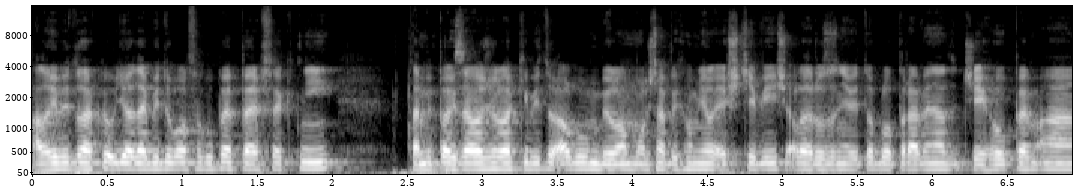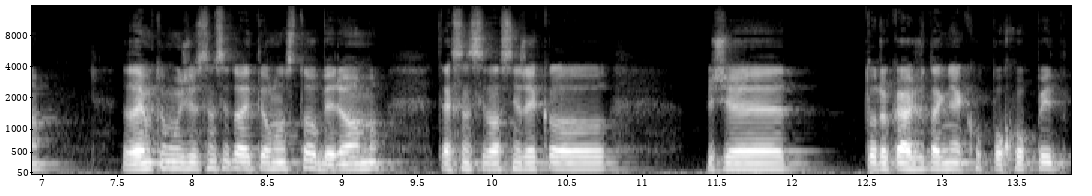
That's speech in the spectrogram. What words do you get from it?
ale kdyby to takhle udělal, tak by to bylo fakt úplně perfektní. Tam by pak záleželo, jaký by to album bylo, možná bychom měli ještě víc, ale rozhodně by to bylo právě nad J-Hopem a vzhledem k tomu, že jsem si tady tohle z toho vědom, tak jsem si vlastně řekl, že to dokážu tak nějak pochopit,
